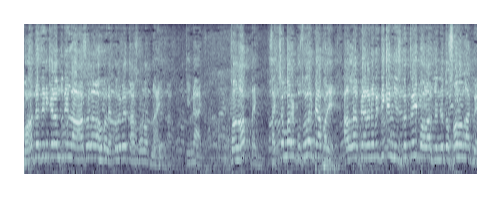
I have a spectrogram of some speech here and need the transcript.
মুহাদ্দিসিন কেরাম যদি লা সালালাহু বলে তাহলে তার সনদ নাই। কি নাই? সনদ নাই। ষাট নম্বরের গোসলের ব্যাপারে আল্লাহর প্যারা নবীর দিকে নিজবত করে বলার জন্য তো সনদ লাগবে।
